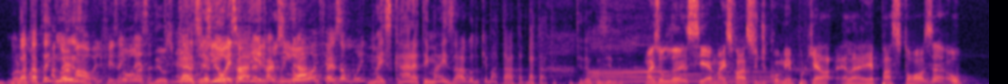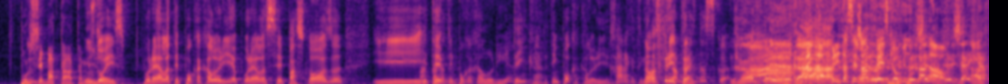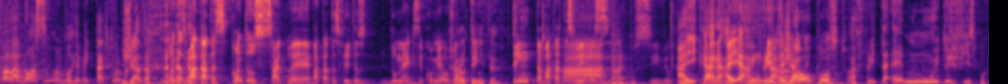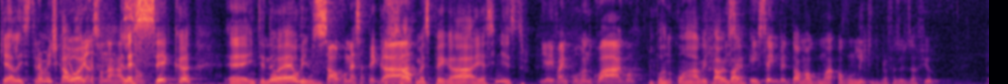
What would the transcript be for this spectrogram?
normal? Batata a inglesa. normal, ele fez a Nossa, inglesa. Deus me É, Cara, ele você já viu? esse eu Cara, vi, ele cozinhou e fez. pesa muito. Mas, cara, tem mais água do que batata. Batata, entendeu? Cozida. Mas o lance é mais fácil de comer porque ela, ela é pastosa ou por ser batata mesmo? Os dois. Por ela ter pouca caloria, por ela ser pastosa e. Batata ter- tem pouca caloria? Tem, cara, tem pouca caloria. Caraca, tem que Não a frita. mais das coisas. Não, Ah, Frida. mas a frita você já fez, que eu vi no eu canal. Já, eu já ia A- falar, nossa, mano, vou arrebentar de comer Já- batata frita. Quantas batatas, quantos é, batatas fritas do Mac você comeu já? Foram 30. 30 batatas Ah, fritas. não é possível. Aí, cara, aí a 30, frita já é o tem oposto. A frita é muito difícil, porque ela é extremamente vi calórica. Ela é seca, é, entendeu? É horrível. O sal começa a O pegar sal começa a pegar, aí é sinistro. e aí vai empurrando com a água. Empurrando com água e tal e, E, vai. se- e sempre toma alguma, algum líquido pra fazer o desafio?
